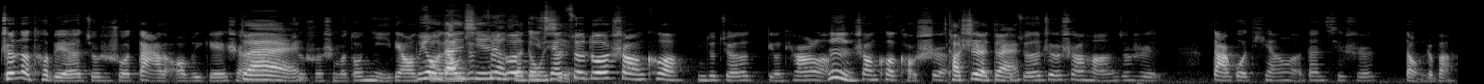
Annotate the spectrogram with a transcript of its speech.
真的特别，就是说大的 obligation，、啊、对。就是说什么都你一定要不用担心任何东西。以前最多上课你就觉得顶天儿了，嗯。上课考试，考试对，觉得这个事儿好像就是大过天了，但其实等着吧，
